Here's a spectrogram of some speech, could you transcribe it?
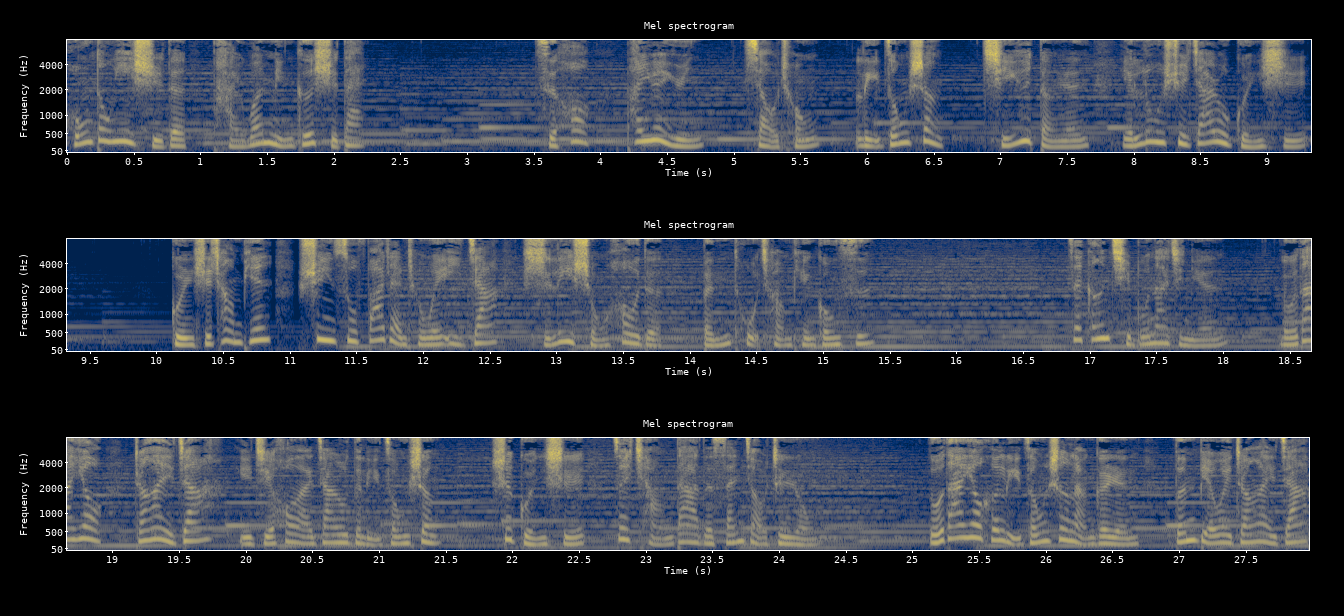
轰动一时的台湾民歌时代。此后。潘越云、小虫、李宗盛、齐豫等人也陆续加入滚石，滚石唱片迅速发展成为一家实力雄厚的本土唱片公司。在刚起步那几年，罗大佑、张艾嘉以及后来加入的李宗盛是滚石最强大的三角阵容。罗大佑和李宗盛两个人分别为张艾嘉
